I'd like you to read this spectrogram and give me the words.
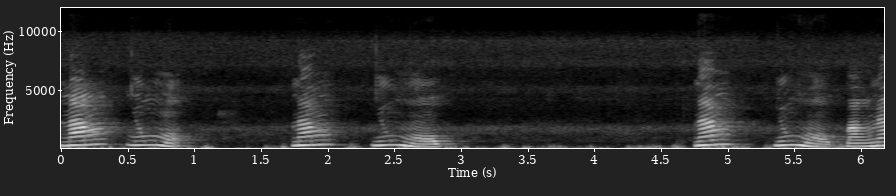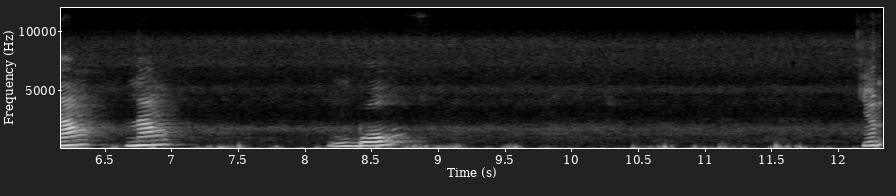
5 x 1 5 x 1 5 x 1 bằng 5 5 nhân 4 9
